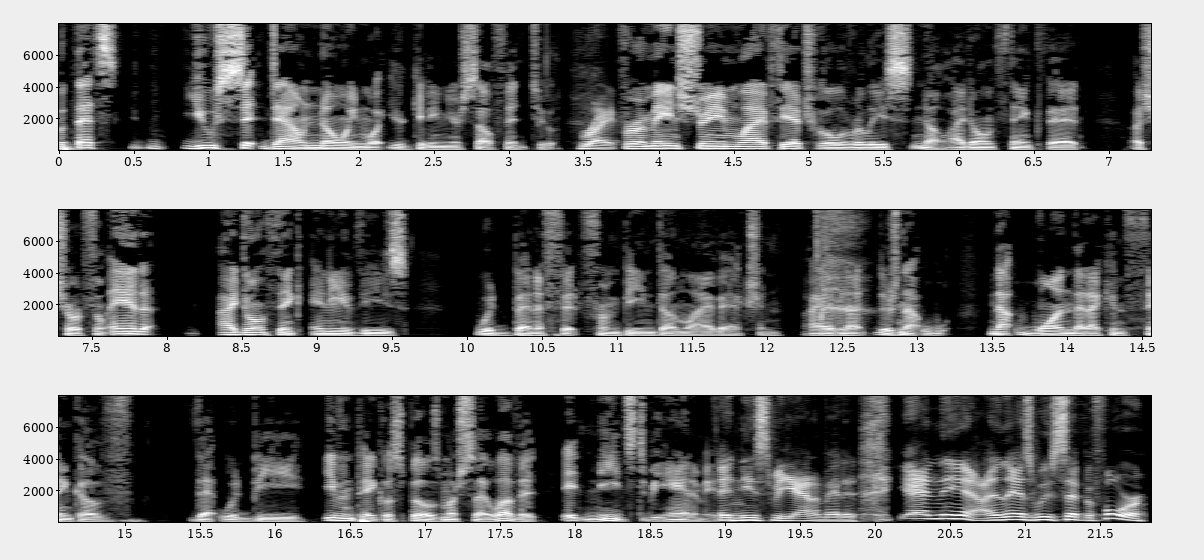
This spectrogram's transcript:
But that's you sit down knowing what you're getting yourself into. Right. For a mainstream live theatrical release, no, I don't think that a short film and I don't think any of these would benefit from being done live action. I have not there's not not one that I can think of that would be even Pecos Bill as much as I love it, it needs to be animated. It needs to be animated. And yeah, and as we've said before,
